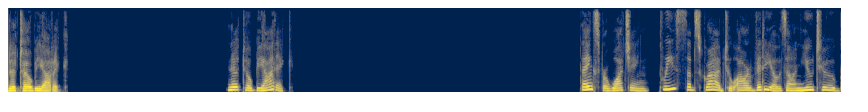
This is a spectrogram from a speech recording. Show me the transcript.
Netobiotic. Notobiotic. Thanks for watching. Please subscribe to our videos on YouTube.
